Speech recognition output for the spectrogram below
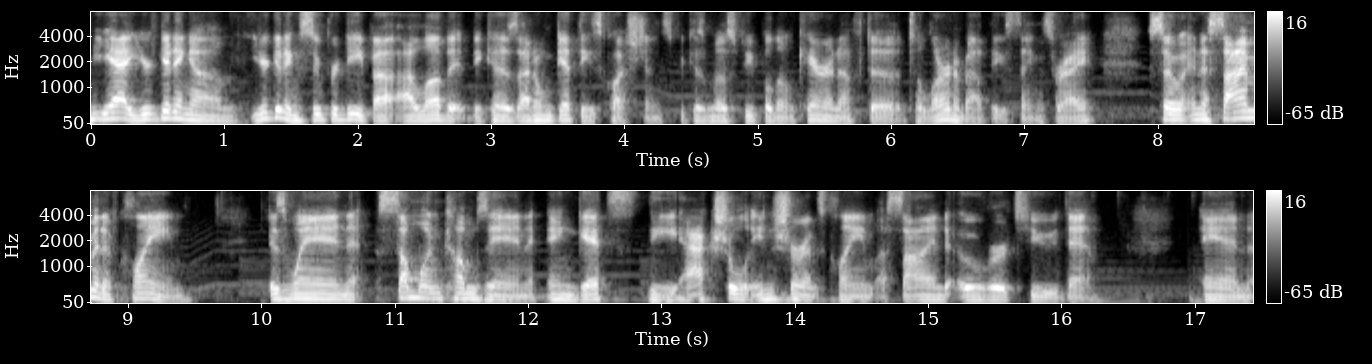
Yeah, you're getting um you're getting super deep. I, I, love it because I don't get these questions because most people don't care enough to to learn about these things, right? So an assignment of claim is when someone comes in and gets the actual insurance claim assigned over to them and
